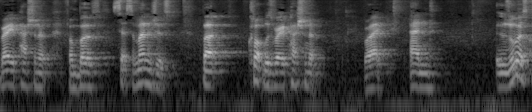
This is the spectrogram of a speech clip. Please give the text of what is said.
very passionate from both sets of managers. But Klopp was very passionate, right? And it was almost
